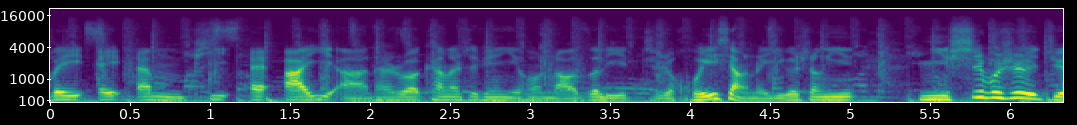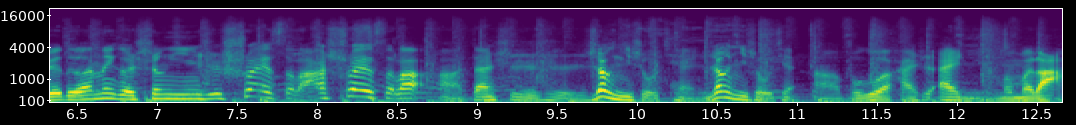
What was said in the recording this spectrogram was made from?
V A M P A R E 啊，他说看了视频以后，脑子里只回响着一个声音，你是不是觉得那个声音是帅死了，帅死了啊？但事实是让你手欠，让你手欠啊！不过还是爱你，么么哒。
